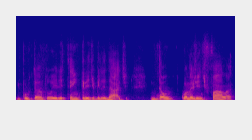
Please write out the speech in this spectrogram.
e, portanto, ele tem credibilidade. Então, quando a gente fala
